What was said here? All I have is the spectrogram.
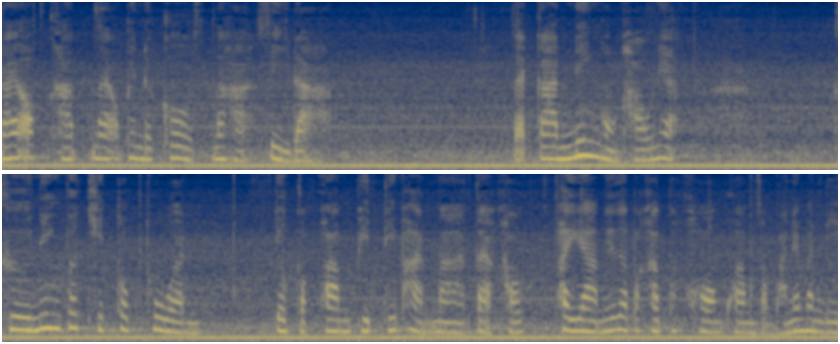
Nine of Cups Nine of Pentacles นะคะสี่ดาบแต่การนิ่งของเขาเนี่ย คือนิ่งเพื่อคิดทบทวน เกี่ยวกับความผิดที่ผ่านมา แต่เขาพยายามที่จะประคับประคองความสัมพันธ์ให้มันดี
